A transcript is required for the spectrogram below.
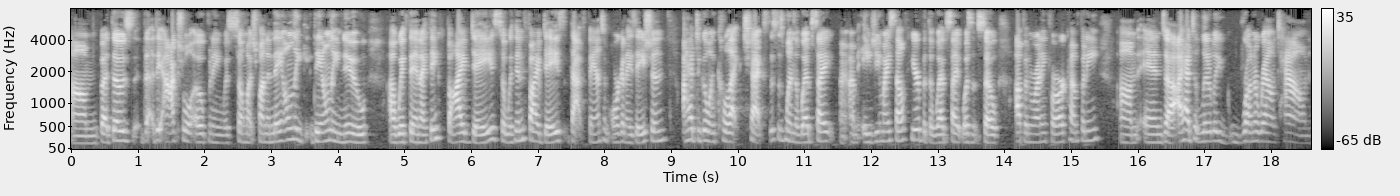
um, but those the, the, actual opening was so much fun, and they only they only knew uh, within I think five days. So within five days, that Phantom organization, I had to go and collect checks. This is when the website I, am aging myself here, but the website wasn't so up and running for our company, um, and uh, I had to literally run around town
